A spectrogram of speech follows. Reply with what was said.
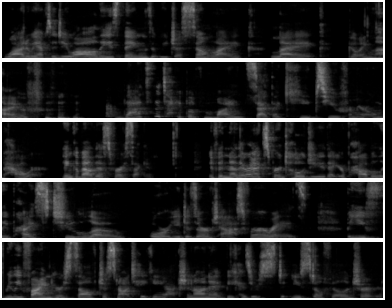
Why do we have to do all these things that we just don't like, like going live? That's the type of mindset that keeps you from your own power. Think about this for a second. If another expert told you that you're probably priced too low or you deserve to ask for a raise, but you really find yourself just not taking action on it because you st- you still feel unsure of yourself,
